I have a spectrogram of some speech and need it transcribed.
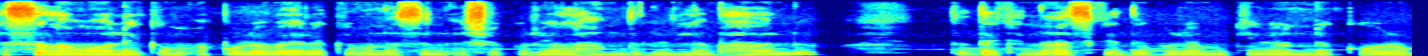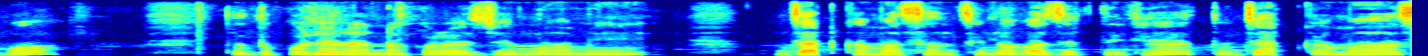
আসসালামু আলাইকুম আপুরা ভাইরা কেমন আছেন? আশা করি আলহামদুলিল্লাহ ভালো। তো দেখেন আজকে দুপুরে আমি কি রান্না করব? তো দুপুরে রান্না করার জন্য আমি জাটকা মাছ আনছিল বাজার থেকে। তো জাটকা মাছ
